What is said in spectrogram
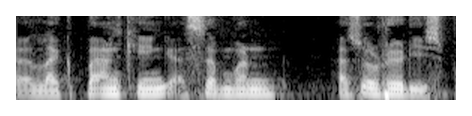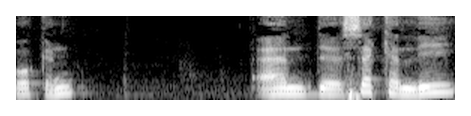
uh, like banking, as someone has already spoken. And uh, secondly,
